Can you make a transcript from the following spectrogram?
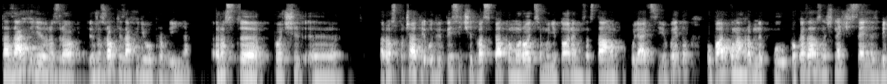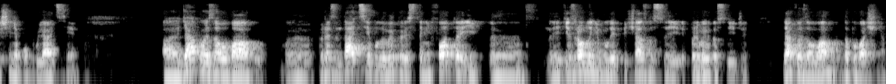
та заходів розроб... розробки заходів управління. Розпочи... е, Розпочатий у 2025 році моніторинг за станом популяції виду у парку на Грабнику показав значне чисельне збільшення популяції. Дякую за увагу. В презентації були використані фото, і, які зроблені були під час дослід... польових досліджень. Дякую за увагу. До побачення.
